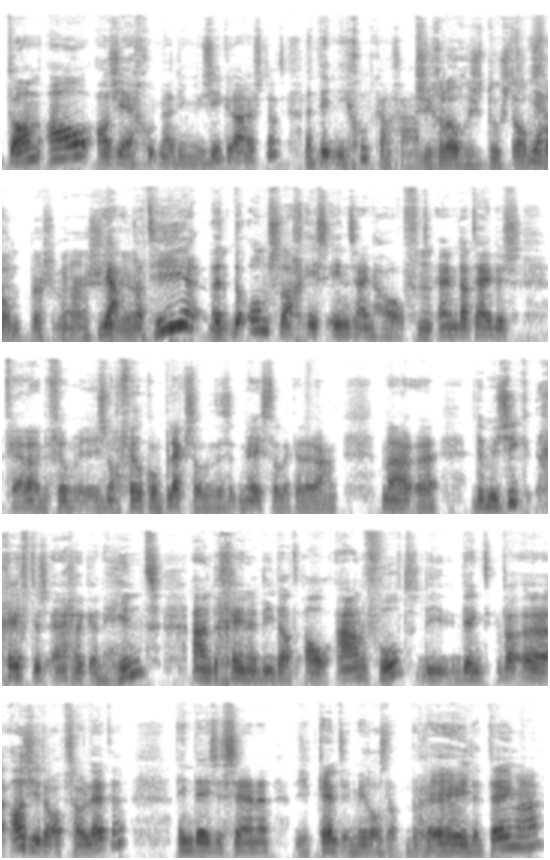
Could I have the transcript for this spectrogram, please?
dan al, als jij goed naar die muziek luistert, dat dit niet goed kan gaan. Psychologische toestand Ja. van het personage. Ja, dat hier het, de omslag is in zijn hoofd. En dat hij dus. Verder, de film is nog veel complexer, dat is het meesterlijke eraan. Maar eh, de muziek geeft dus eigenlijk een hint aan degene die dat al aanvoelt. Die denkt, eh, als je erop zou letten in deze scène. Je kent inmiddels dat brede thema.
